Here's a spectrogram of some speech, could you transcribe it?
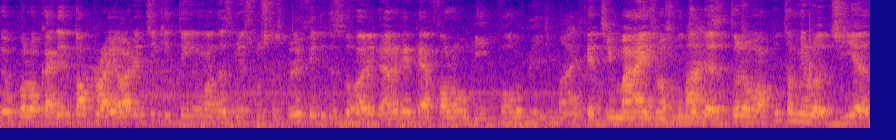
eu colocaria Top Priority, que tem uma das minhas músicas preferidas do Rory Gallagher, que é Follow Me. Follow Me demais. Que é demais, uma puta Demais. abertura, uma puta melodia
